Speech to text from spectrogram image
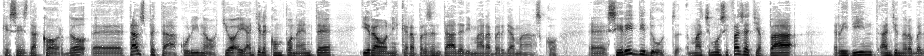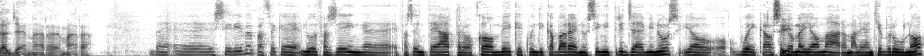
che sei d'accordo. Eh, tal spettacolo in occhio e anche le componenti ironiche rappresentate di Mara Bergamasco. Eh, si ridi tut, ma ci si fa acchiappare ridint anche una roba del genere, Mara? Beh, eh, si arriva perché noi facciamo eh, teatro comico e quindi cabaret noi siamo i trigeminus, io voi che ho sì. io Mara, ma anche Bruno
